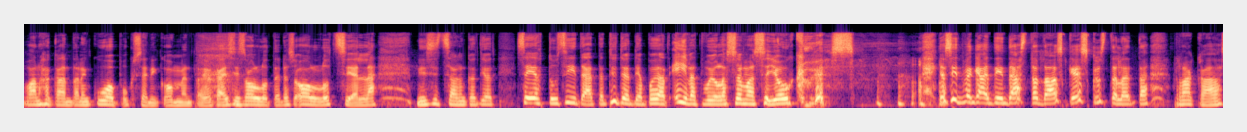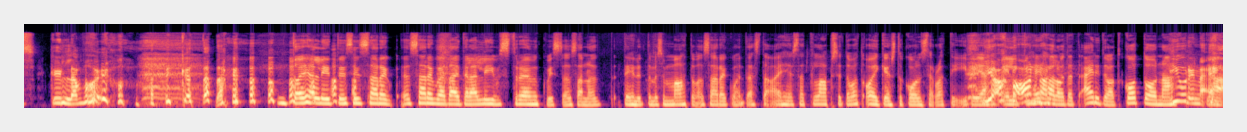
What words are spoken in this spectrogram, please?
vanhakantainen kuopukseni kommentoi, joka ei siis ollut edes ollut siellä, niin sitten sanoi, että se johtuu siitä, että tytöt ja pojat eivät voi olla samassa joukkueessa. Ja sitten me käytiin tästä taas keskustelua, että rakas, kyllä voi olla. Toihan liittyy siis sarjakuvataiteilija Liv Strömqvist on sanonut, tehnyt tämmöisen mahtavan sarjakuvan tästä aiheesta, että lapset ovat. Joo, Eli he on. haluavat, että äidit ovat kotona. Juuri näin. Ja,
